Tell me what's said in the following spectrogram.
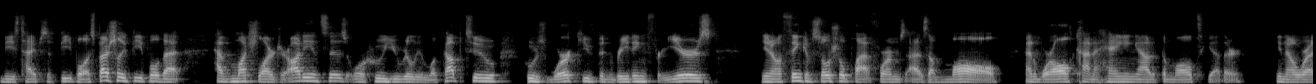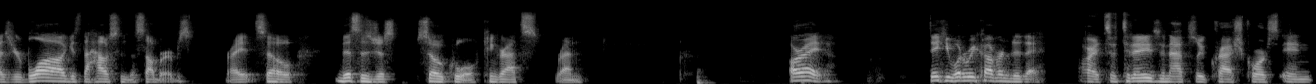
these types of people, especially people that have much larger audiences or who you really look up to, whose work you've been reading for years. You know, think of social platforms as a mall and we're all kind of hanging out at the mall together, you know, whereas your blog is the house in the suburbs, right? So this is just so cool. Congrats, Ren. All right. Dickie, what are we covering today? All right. So today is an absolute crash course in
